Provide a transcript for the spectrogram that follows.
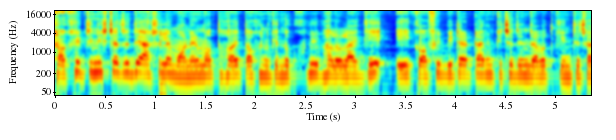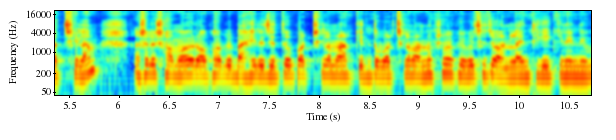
শখের জিনিসটা যদি আসলে মনের মতো হয়, তখন কিন্তু খুবই ভালো লাগে। এই কফি বিটারটা আমি কিছুদিন যাবৎ কিনতে চাচ্ছিলাম। আসলে সময়ের অভাবে বাইরে যেতেও পারছিলাম আর কিনতে পারছিলাম। অনেক সময় ভেবেছি যে অনলাইন থেকে কিনে নিব।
